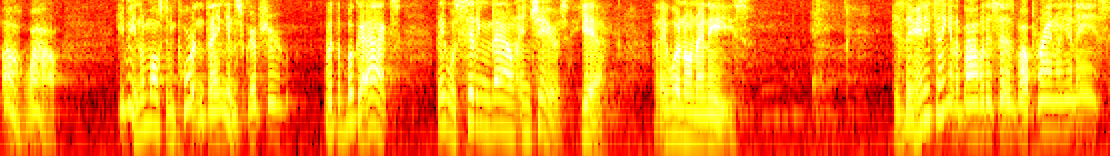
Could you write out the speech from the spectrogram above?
Oh, wow. You mean the most important thing in the scripture with the book of Acts? They were sitting down in chairs. Yeah, they weren't on their knees. Is there anything in the Bible that says about praying on your knees?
